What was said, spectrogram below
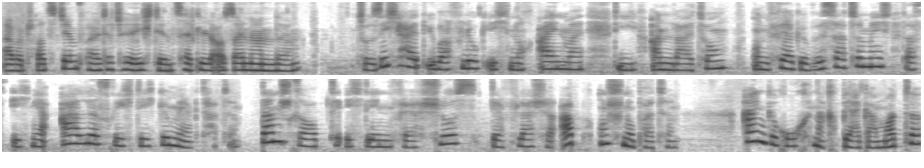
Aber trotzdem faltete ich den Zettel auseinander. Zur Sicherheit überflog ich noch einmal die Anleitung und vergewisserte mich, dass ich mir alles richtig gemerkt hatte. Dann schraubte ich den Verschluss der Flasche ab und schnupperte. Ein Geruch nach Bergamotte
